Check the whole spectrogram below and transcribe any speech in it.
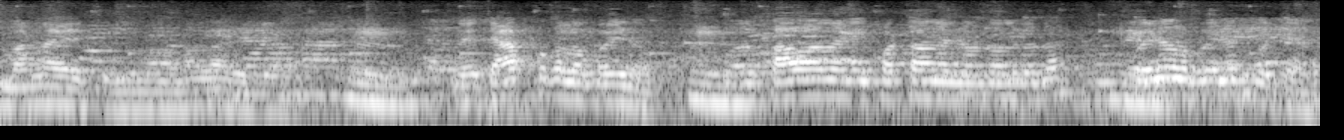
మళ్ళా వచ్చింది మా మళ్ళా కొట్టాను ఉమ్, నేను చేపకలం పోయినాం వాళ్ళు కావాలని కొట్టాలని ఉండాలి కదా. పోయినా పోయినట్టు కొట్టాను.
